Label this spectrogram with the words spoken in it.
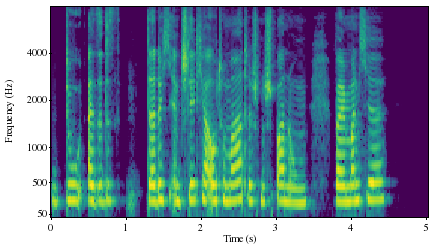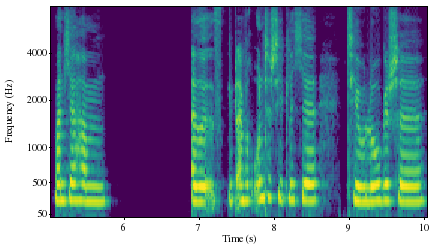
du, also das, dadurch entsteht ja automatisch eine Spannung, weil manche, manche haben, also es gibt einfach unterschiedliche theologische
